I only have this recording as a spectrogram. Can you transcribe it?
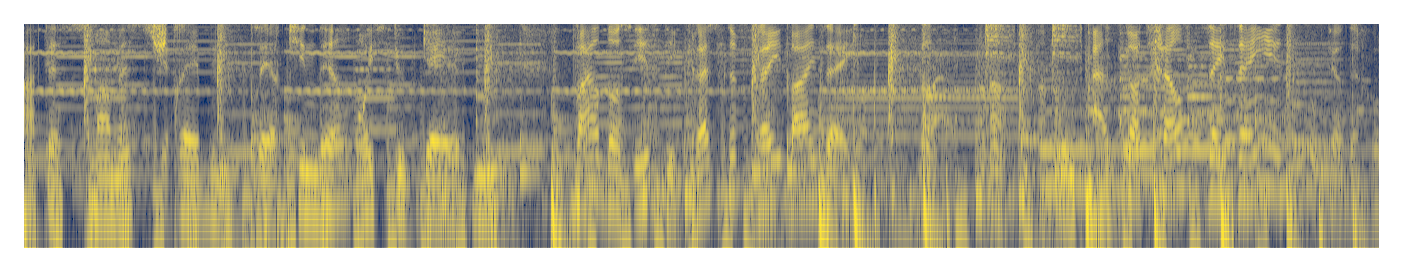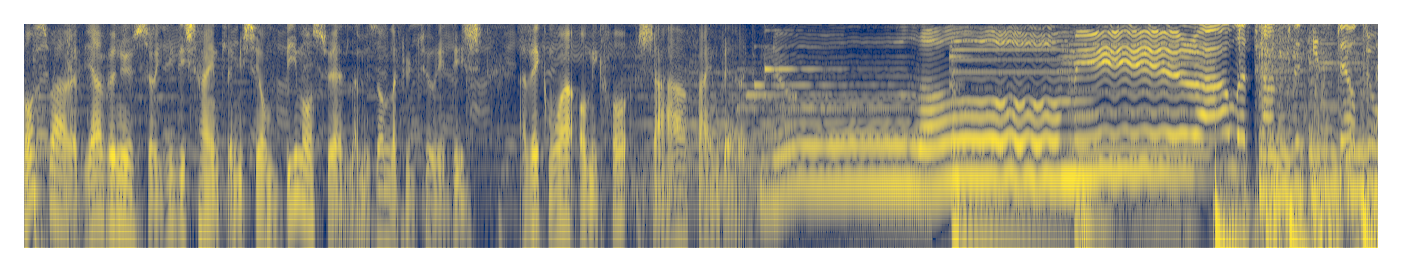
Vates, Mames streben, sehr Kinder euch zu geben, weil das ist die größte Freude bei sie. Und als Gott helft, sie sehen der Bonsoir et bienvenue sur Yiddish Heint, l'émission bimensuelle de la Maison de la Culture Yiddish, avec moi au micro, Shahar Feinberg. Nu lo mir alle tanzen, to a killer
